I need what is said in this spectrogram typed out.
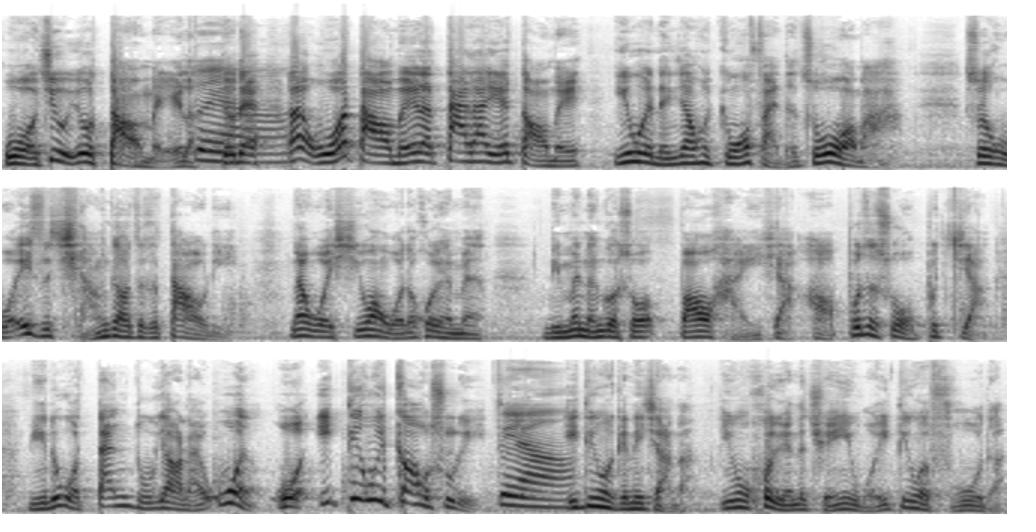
我就又倒霉了，对，啊、对不对？哎，我倒霉了，大家也倒霉，因为人家会跟我反着做嘛。所以我一直强调这个道理。那我希望我的会员们，你们能够说包含一下啊，不是说我不讲。你如果单独要来问，我一定会告诉你，对啊，一定会跟你讲的，因为会员的权益我一定会服务的。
